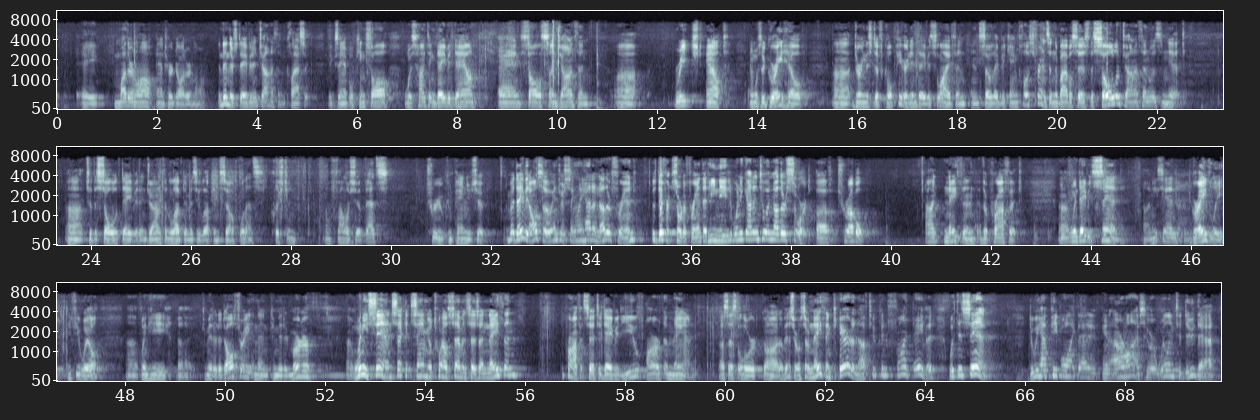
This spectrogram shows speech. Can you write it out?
a mother in law and her daughter in law. And then there's David and Jonathan, classic example. King Saul was hunting David down, and Saul's son Jonathan uh, reached out and was a great help uh, during this difficult period in David's life. And, and so they became close friends. And the Bible says the soul of Jonathan was knit uh, to the soul of David, and Jonathan loved him as he loved himself. Well, that's Christian uh, fellowship. That's true companionship. But David also, interestingly, had another friend, a different sort of friend that he needed when he got into another sort of trouble. Uh, Nathan, the prophet. Uh, when David sinned, and he sinned gravely, if you will, uh, when he uh, committed adultery and then committed murder. Uh, when he sinned, 2 Samuel 12 7 says, And Nathan, the prophet, said to David, You are the man. Thus says the Lord God of Israel. So Nathan cared enough to confront David with his sin. Do we have people like that in, in our lives who are willing to do that?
